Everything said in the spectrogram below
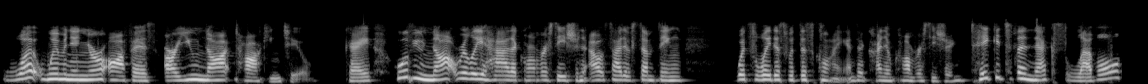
what women in your office are you not talking to? Okay. Who have you not really had a conversation outside of something what's the latest with this client, that kind of conversation. Take it to the next level.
